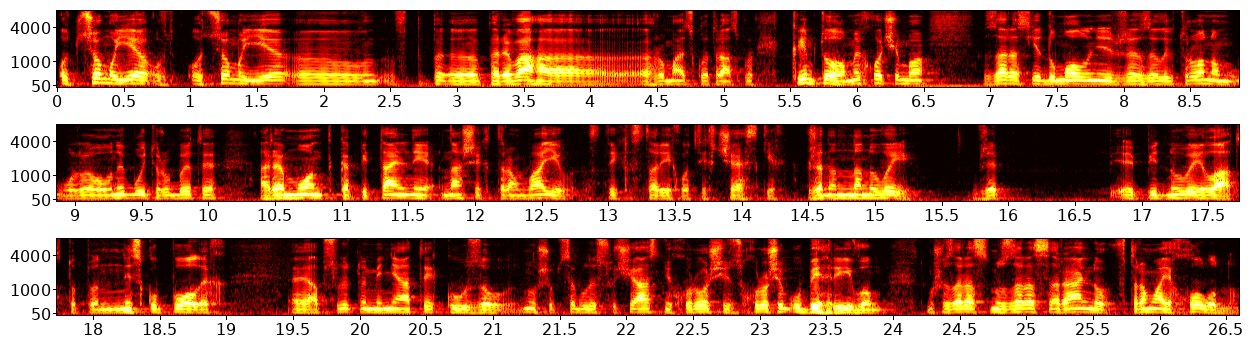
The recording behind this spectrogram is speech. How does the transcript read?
от в цьому є, от, от в цьому є е, е, перевага громадського транспорту. Крім того, ми хочемо, зараз є домовлені вже з електроном, вони будуть робити ремонт капітальний наших трамваїв з тих старих оцих чеських, вже на, на новий, вже е, під новий лад, тобто низькополих, абсолютно міняти кузов, ну, щоб це були сучасні, хороші, з хорошим обігрівом. Тому що зараз, ну, зараз реально в трамваї холодно.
